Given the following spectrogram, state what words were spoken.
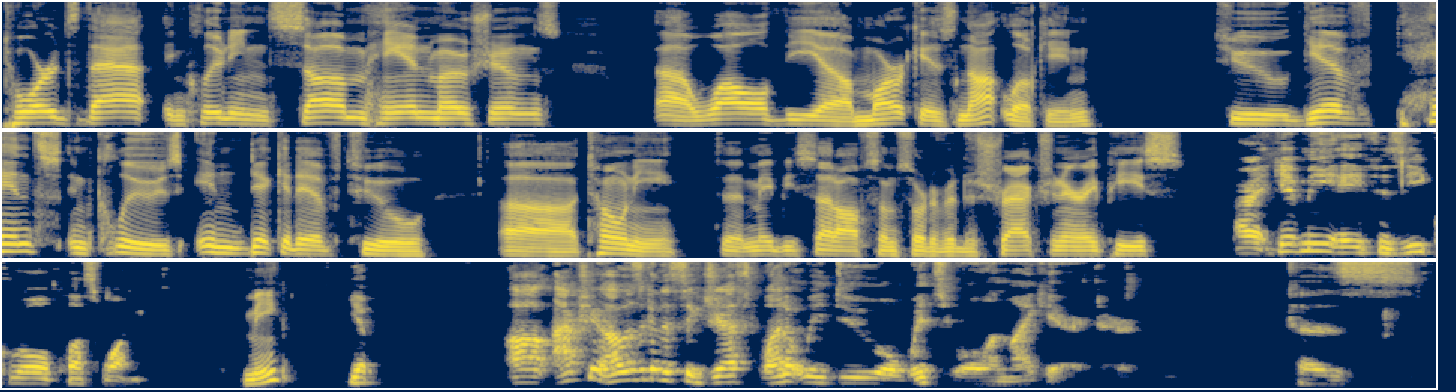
towards that, including some hand motions, uh, while the uh, mark is not looking, to give hints and clues indicative to uh, Tony to maybe set off some sort of a distractionary piece. All right, give me a physique roll plus one. Me? Yep. Uh, actually, I was going to suggest why don't we do a wits roll on my character? Because,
